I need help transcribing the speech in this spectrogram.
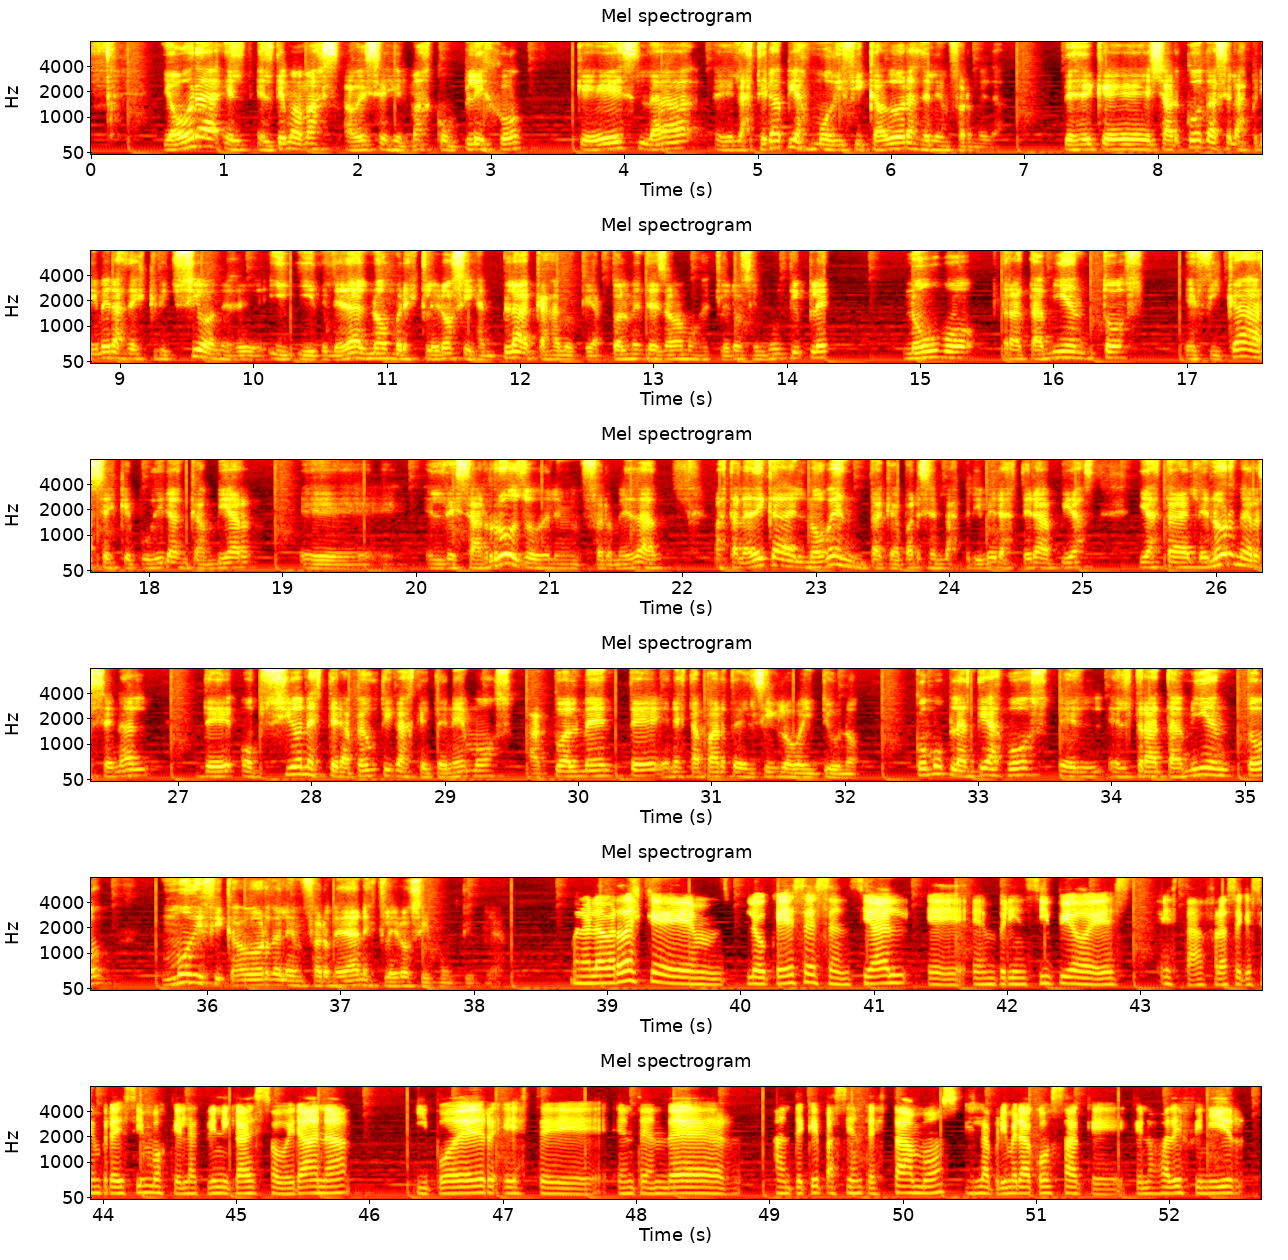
Y ahora el, tema más, a veces el más complejo, que es eh, las terapias modificadoras de la enfermedad. Desde que Charcot hace las primeras descripciones y, le da el nombre esclerosis en placas, a lo que actualmente llamamos esclerosis múltiple, no hubo tratamientos eficaces que pudieran cambiar eh, el desarrollo de la enfermedad, hasta la década del 90 que aparecen las primeras terapias y hasta el enorme arsenal de opciones terapéuticas que tenemos actualmente en esta parte del siglo XXI. ¿Cómo planteas vos el, tratamiento modificador de la enfermedad en esclerosis múltiple? Bueno, la verdad es que mm, lo que es esencial eh, en principio es esta frase que siempre decimos que la clínica es soberana y poder este, entender ante qué paciente estamos es la primera cosa que, nos va a definir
